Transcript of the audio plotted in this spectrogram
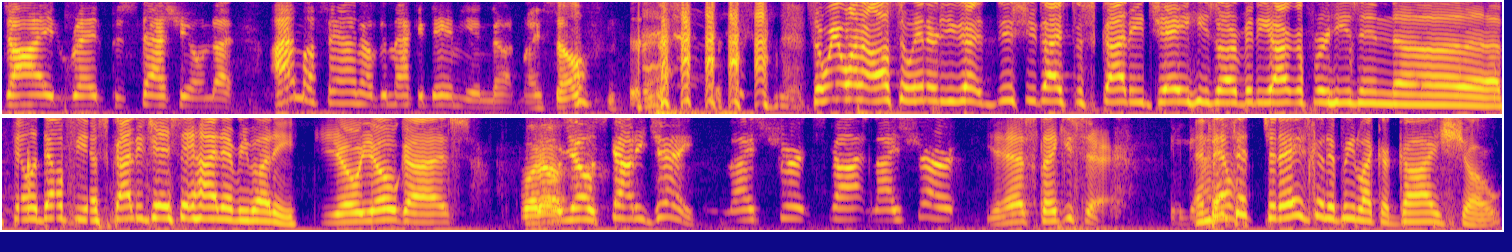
dyed red pistachio nut. I'm a fan of the macadamia nut myself. So we want to also introduce you guys, introduce you guys to Scotty J. He's our videographer. He's in uh, Philadelphia. Scotty J, say hi to everybody. Yo, yo, guys. What yo, else? yo, Scotty J. Nice shirt, Scott. Nice shirt. Yes, thank you, sir. And This is, today's going to be like a guy show.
